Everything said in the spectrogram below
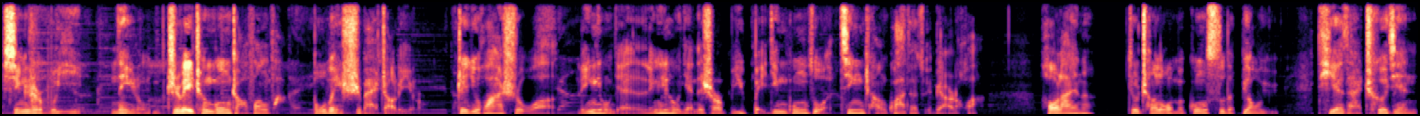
形式不一，内容只为成功找方法，不为失败找理由。这句话是我零六年、零六年的时候与北京工作经常挂在嘴边的话，后来呢，就成了我们公司的标语，贴在车间。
